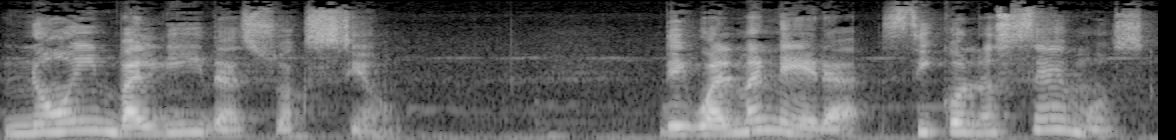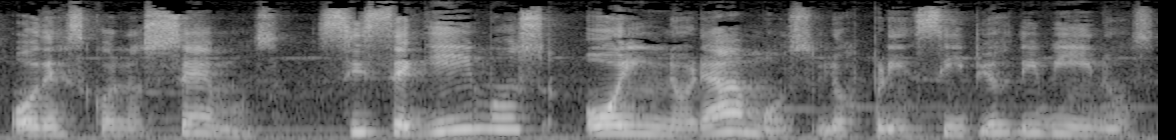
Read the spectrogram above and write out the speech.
no invalida su acción. De igual manera, si conocemos o desconocemos, si seguimos o ignoramos los principios divinos,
